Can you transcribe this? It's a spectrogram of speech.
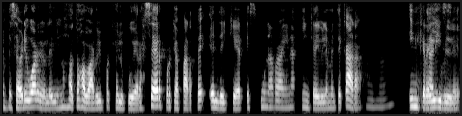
Empecé a averiguar, yo le di unos datos a Barbie para que lo pudiera hacer, porque aparte el daycare es una vaina increíblemente cara, increíble.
